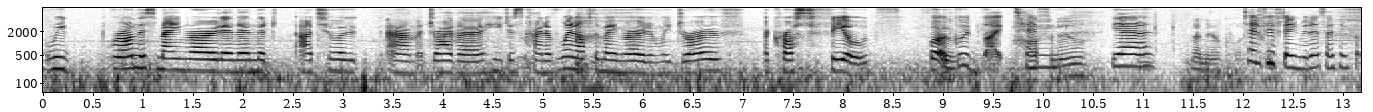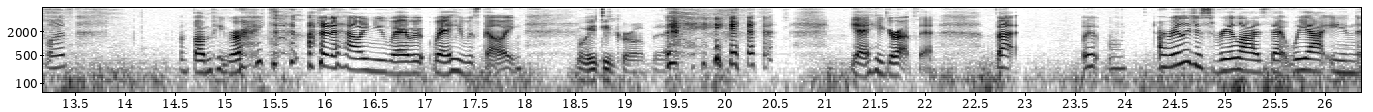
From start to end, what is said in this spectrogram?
We were on this main road, and then the our tour um, driver he just kind of went off the main road, and we drove across fields for a good like 10 Half an hour, yeah. Maybe not quite. 10 15 minutes i think it was. A bumpy road. I don't know how he knew where we, where he was going. Well, he did grow up there. yeah he grew up there. But we, i really just realized that we are in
